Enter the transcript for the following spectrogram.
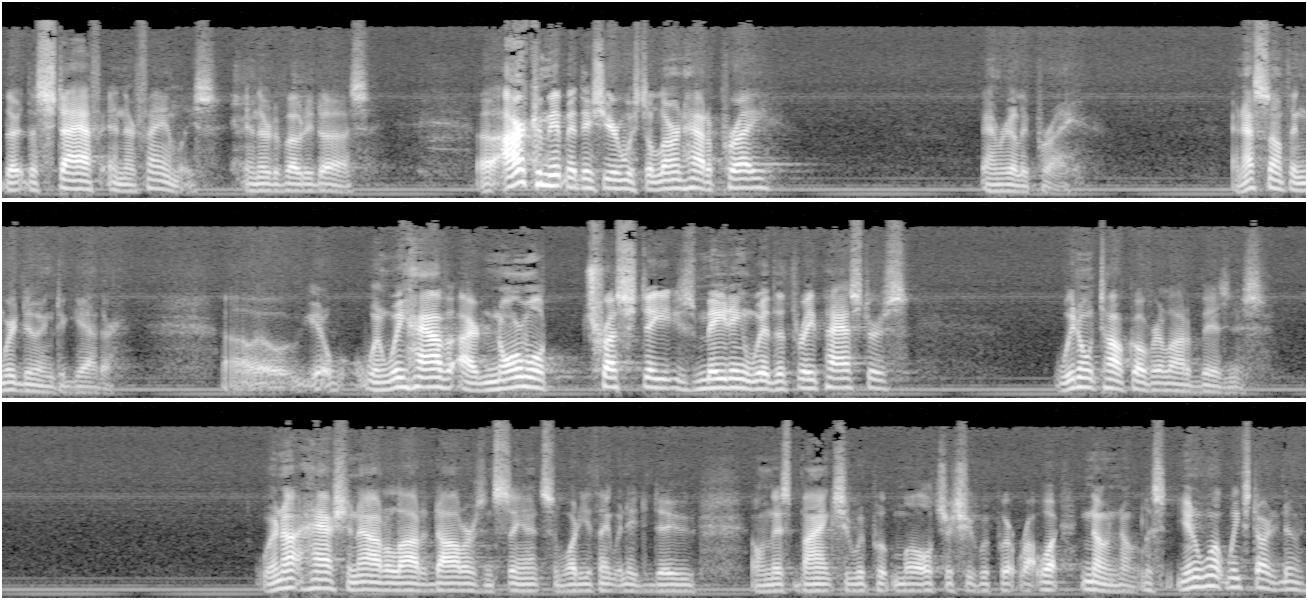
the, the staff and their families, and they're devoted to us. Uh, our commitment this year was to learn how to pray and really pray. And that's something we're doing together. Uh, you know, when we have our normal trustees meeting with the three pastors, we don't talk over a lot of business. We're not hashing out a lot of dollars and cents and what do you think we need to do on this bank? Should we put mulch or should we put what? No, no. Listen, you know what we've started doing?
